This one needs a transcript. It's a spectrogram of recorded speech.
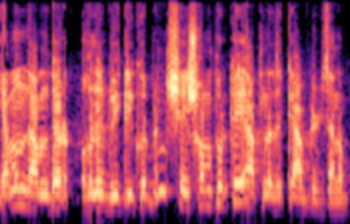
কেমন দাম দর হলে বিক্রি করবেন সেই সম্পর্কে আপনাদেরকে আপডেট জানাব।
